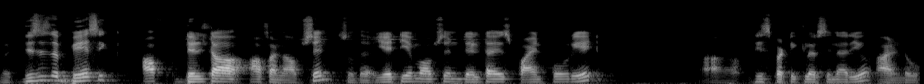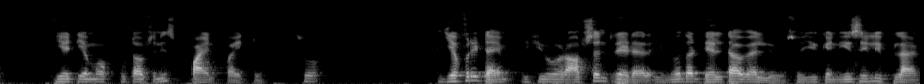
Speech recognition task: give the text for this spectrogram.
But this is the basic of delta of an option. So the atm option delta is 0.48 uh, this particular scenario and ATM of put option is 0.52 so every time if you are option trader you know the delta value so you can easily plan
